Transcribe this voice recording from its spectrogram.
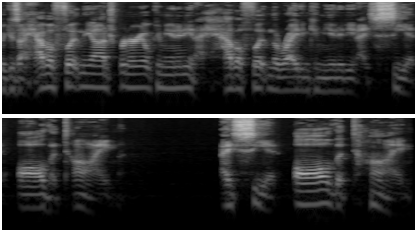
because I have a foot in the entrepreneurial community and I have a foot in the writing community, and I see it all the time. I see it all the time.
